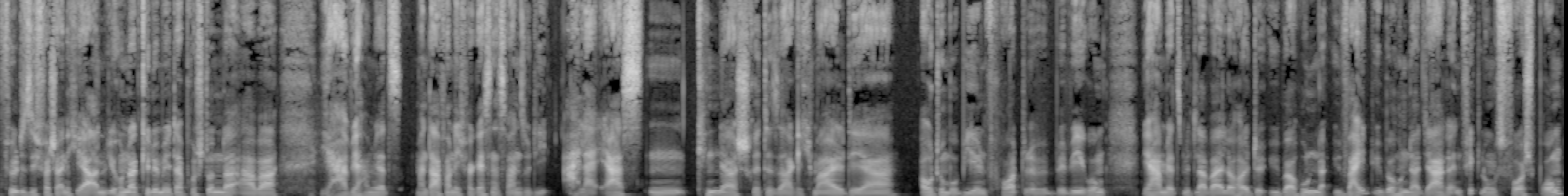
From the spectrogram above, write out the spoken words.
fühlte sich wahrscheinlich eher an wie 100 Kilometer pro Stunde, aber ja, wir haben jetzt, man darf auch nicht vergessen, das waren so die allerersten Kinderschritte, sage ich mal, der automobilen Fortbewegung. Wir haben jetzt mittlerweile heute über 100, weit über 100 Jahre Entwicklungsvorsprung.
